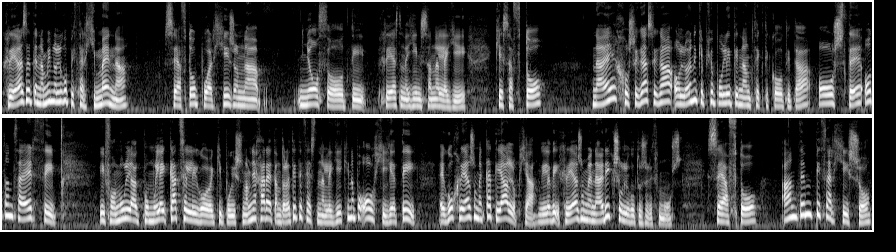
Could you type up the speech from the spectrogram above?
χρειάζεται να μείνω λίγο πειθαρχημένα σε αυτό που αρχίζω να νιώθω ότι χρειάζεται να γίνει σαν αλλαγή και σε αυτό να έχω σιγά σιγά όλο ένα και πιο πολύ την ανθεκτικότητα, ώστε όταν θα έρθει η φωνούλα που μου λέει κάτσε λίγο εκεί που ήσουν, μια χαρά ήταν τώρα, τι τη θες την αλλαγή και να πω όχι, γιατί εγώ χρειάζομαι κάτι άλλο πια. Δηλαδή χρειάζομαι να ρίξω λίγο τους ρυθμούς. Σε αυτό, αν δεν πειθαρχήσω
